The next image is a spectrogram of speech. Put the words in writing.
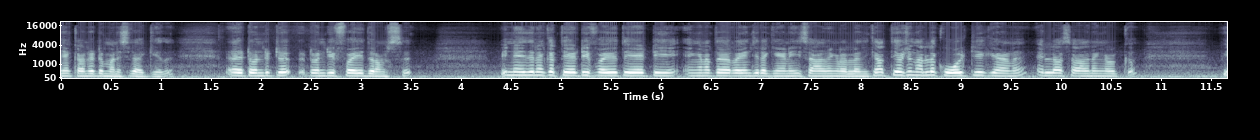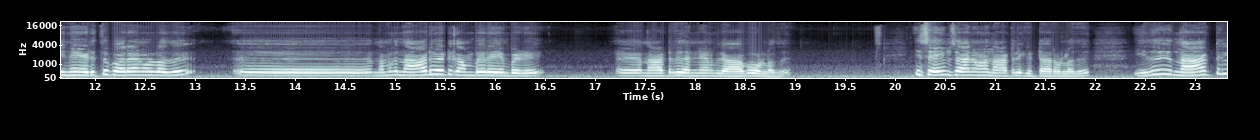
ഞാൻ കണ്ടിട്ട് മനസ്സിലാക്കിയത്. Twenty twenty five drums. പിന്നെ ഇതിനൊക്കെ തേർട്ടി ഫൈവ് തേർട്ടി ഇങ്ങനത്തെ റേഞ്ചിലൊക്കെയാണ് ഈ സാധനങ്ങളെല്ലാം. എനിക്ക് അത്യാവശ്യം നല്ല ക്വാളിറ്റിയൊക്കെയാണ് എല്ലാ സാധനങ്ങൾക്കും. പിന്നെ എടുത്തു പറയാനുള്ളത് നമുക്ക് നാടുമായിട്ട് കമ്പയർ ചെയ്യുമ്പോൾ നാട്ടിൽ തന്നെയാണ് ലാഭമുള്ളത്. ഈ സെയിം സാധനമാണ് നാട്ടിൽ കിട്ടാറുള്ളത്. ഇത് നാട്ടിൽ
